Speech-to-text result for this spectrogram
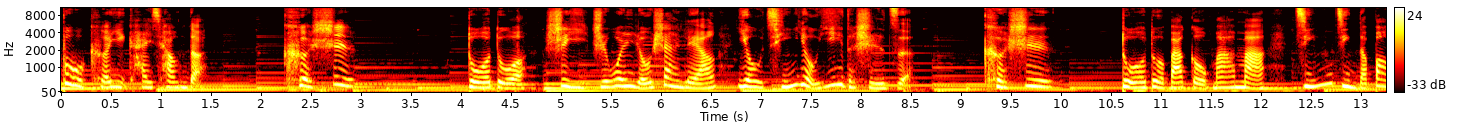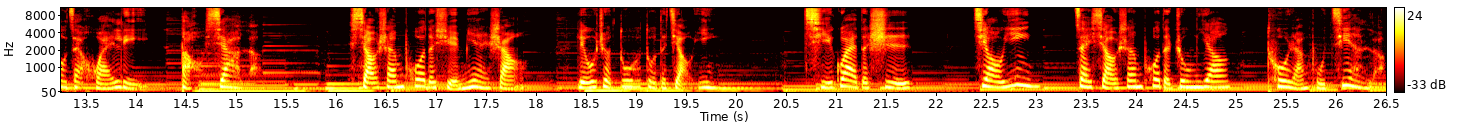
不可以开枪的。可是，多多是一只温柔善良、有情有义的狮子。可是，多多把狗妈妈紧紧地抱在怀里，倒下了。小山坡的雪面上，留着多多的脚印。奇怪的是，脚印在小山坡的中央突然不见了。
